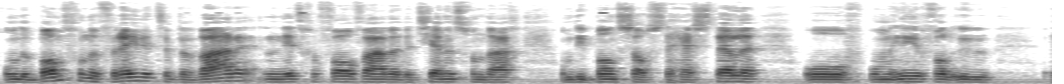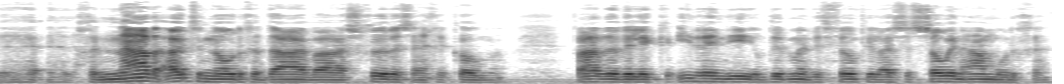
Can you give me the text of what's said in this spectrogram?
om de band van de vrede te bewaren. In dit geval, Vader, de challenge vandaag om die band zelfs te herstellen. Of om in ieder geval uw eh, genade uit te nodigen daar waar scheuren zijn gekomen. Vader, wil ik iedereen die op dit moment dit filmpje luistert zo in aanmoedigen.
